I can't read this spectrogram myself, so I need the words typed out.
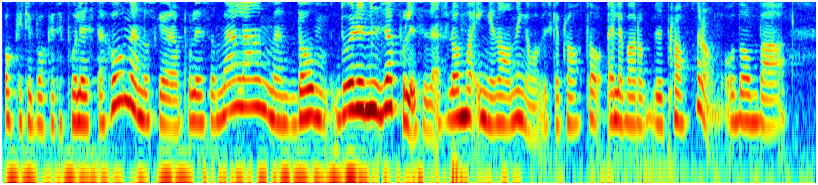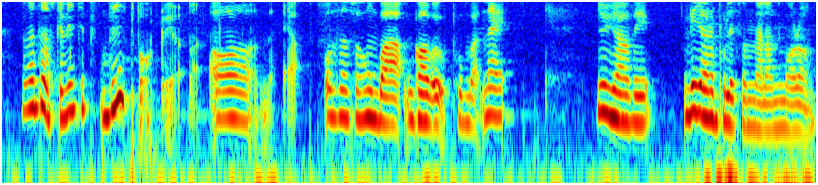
åker tillbaka till polisstationen och ska göra en polisanmälan men de, då är det nya poliser där så de har ingen aning om vad vi ska prata om eller vad de, vi pratar om och de bara "Men Vadå ska vi typ dit bort? Och jag bara "Ja, nej." Och sen så hon bara gav upp. Hon bara nej. Nu gör vi, vi gör en polisanmälan imorgon.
